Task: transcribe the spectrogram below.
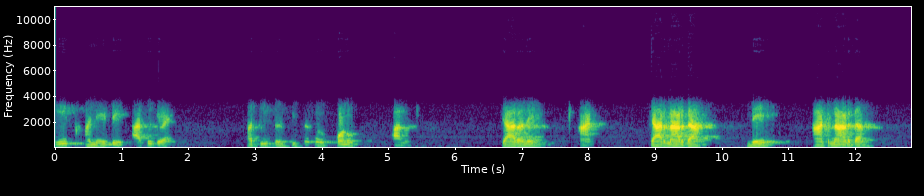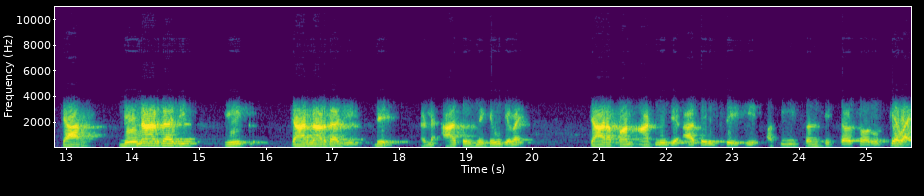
એક અને બે. આ શું કહેવાય? અતિ સંક્ષિપ્ત સ્વરૂપ કોનું? આનું. ચાર અને આઠ. ચારના અડધા, બે, આઠના અડધા, ચાર. બે ના અડધા જી એક ચાર ના અડધાજી બે. એટલે આ સ્વરૂપને કેવું કહેવાય? ચાર અપાન આઠનું જે આ સ્વરૂપ છે, એ અતિ સંક્ષિપ્ત સ્વરૂપ કહેવાય.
